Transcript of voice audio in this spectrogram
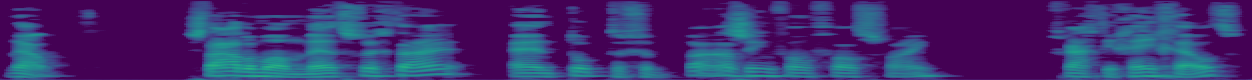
Nou, Stadelman meldt zich daar. En tot de verbazing van Valsfijn vraagt hij geen geld.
